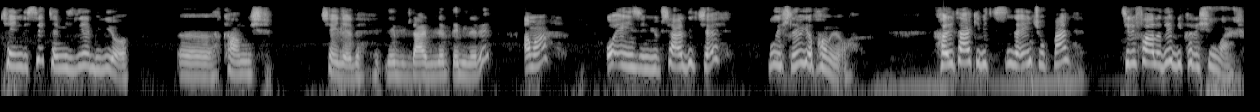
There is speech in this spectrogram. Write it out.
kendisi temizleyebiliyor e, kalmış şeyleri de, derbileri, debileri. Ama o enzim yükseldikçe bu işlevi yapamıyor. Haritaki bitkisinde en çok ben trifala diye bir karışım var.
